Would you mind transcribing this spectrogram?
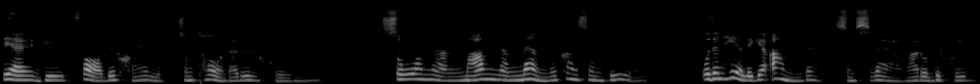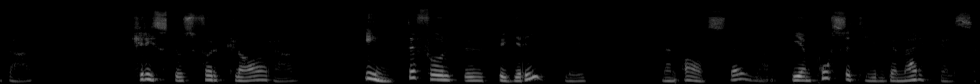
Det är Gud Fader själv som talar ur skyn. Sonen, mannen, människan som ber och den helige Ande som svävar och beskyddar. Kristus förklarad, inte fullt ut begriplig, men avslöjad i en positiv bemärkelse.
